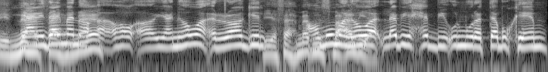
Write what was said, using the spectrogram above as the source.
لانها يعني دايما فاهماه- هو آه، يعني هو الراجل عموما هو. لا بيحب يقول مرتبه كام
